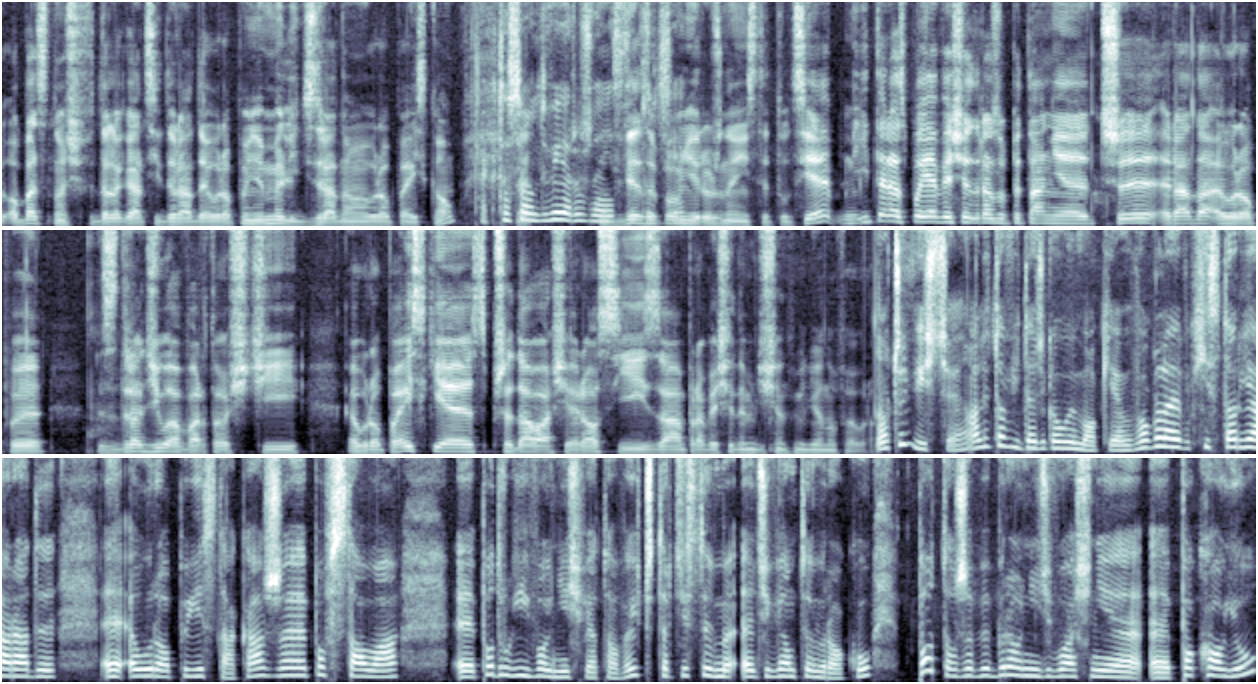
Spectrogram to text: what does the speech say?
y, obecność w delegacji do Rady Europy, nie mylić z Radą Europejską. Tak, to są dwie różne Dwie instytucje. zupełnie różne instytucje. I teraz pojawia się od razu pytanie, czy Rada Europy zdradziła wartości europejskie, sprzedała się Rosji za prawie 70 milionów euro. Oczywiście, ale to widać gołym okiem. W ogóle historia Rady e, Europy jest taka, że powstała e, po II wojnie światowej w 1949 roku po to, żeby bronić właśnie e, pokoju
